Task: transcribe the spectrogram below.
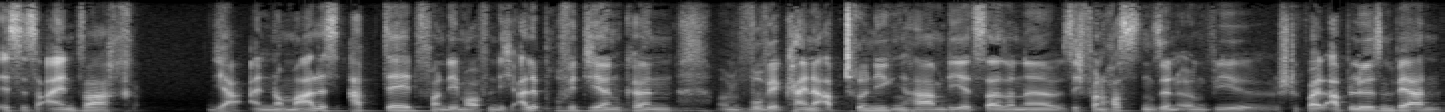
ist es einfach ja, ein normales Update, von dem hoffentlich alle profitieren können und wo wir keine Abtrünnigen haben, die jetzt da so eine, sich von Hosten sind, irgendwie ein Stück weit ablösen werden.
